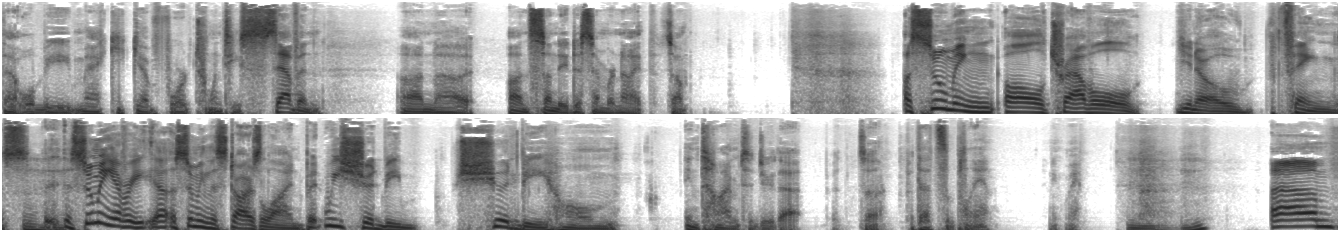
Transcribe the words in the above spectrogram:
that will be Mac Geek Gab 427 on uh, on Sunday, December 9th. So assuming all travel, you know, things, assuming every uh, assuming the stars align, but we should be should be home in time to do that. But uh, but that's the plan anyway. Um.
